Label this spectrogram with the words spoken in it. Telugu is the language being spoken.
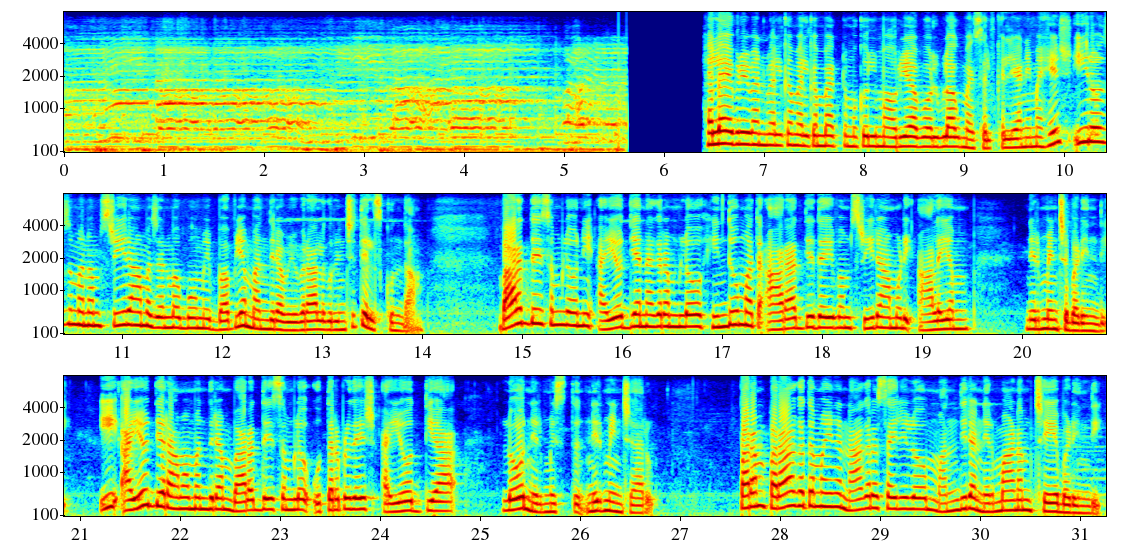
Hello everyone welcome welcome back to Mukul Maurya world blog my self Kalyani Mahesh ఈరోజు మనం శ్రీరామ జన్మభూమి భవ్య మందిర వివరాల గురించి తెలుసుకుందాం. భారతదేశంలోని అయోధ్య నగరంలో హిందూ మత ఆరాధ్య దైవం శ్రీరాముడి ఆలయం నిర్మించబడింది. ఈ అయోధ్య రామ మందిరం భారతదేశంలో ఉత్తరప్రదేశ్ అయోధ్యలో నిర్మిస్తు నిర్మించారు. పరంపరాగతమైన నాగర శైలిలో మందిర నిర్మాణం చేయబడింది.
